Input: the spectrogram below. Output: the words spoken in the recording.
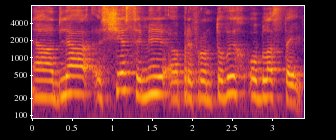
е, для ще семи е, прифронтових областей.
